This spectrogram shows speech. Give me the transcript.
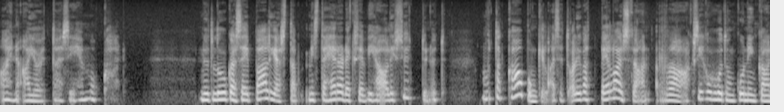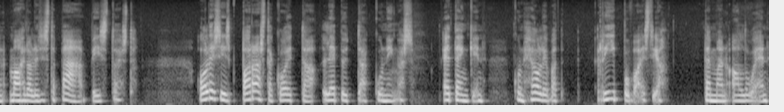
aina ajoittain siihen mukaan. Nyt Luukas ei paljasta, mistä Herodeksen viha oli syttynyt, mutta kaupunkilaiset olivat peloissaan raaksi huhutun kuninkaan mahdollisista päähänpistoista. Oli siis parasta koittaa lepyttää kuningas, etenkin kun he olivat riippuvaisia tämän alueen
